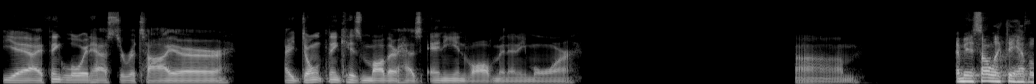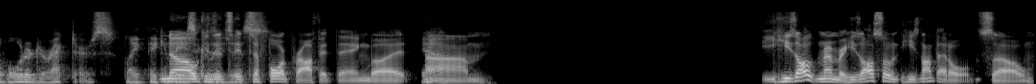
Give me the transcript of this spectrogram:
Yeah, I think Lloyd has to retire. I don't think his mother has any involvement anymore. Um I mean, it's not like they have a board of directors. Like they can no, because it's it's a for profit thing, but Yeah. um he's all remember, he's also he's not that old, so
